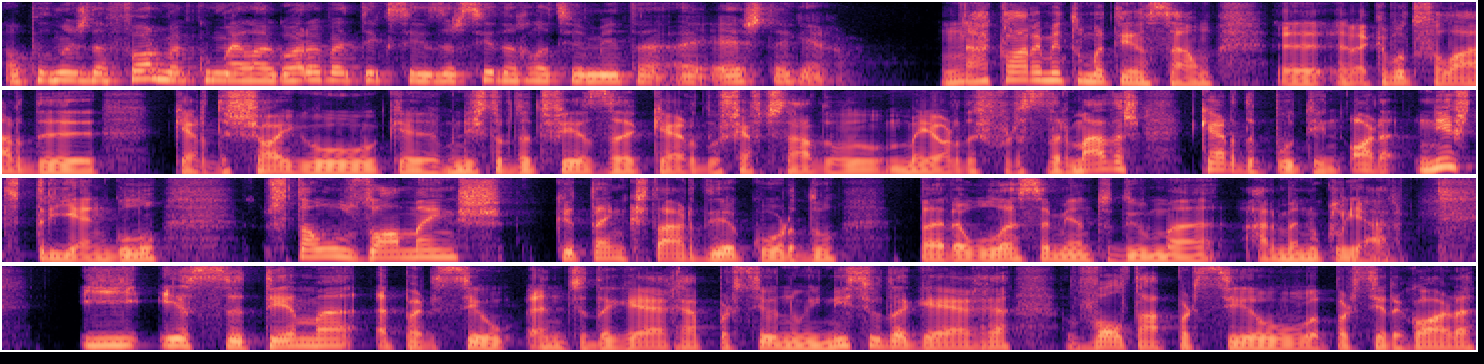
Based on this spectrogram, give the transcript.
ou pelo menos da forma como ela agora vai ter que ser exercida relativamente a, a esta guerra. Há claramente uma tensão. Uh, acabou de falar de quer de Shoigu, que é ministro da Defesa, quer do chefe de Estado-Maior das Forças Armadas, quer de Putin. Ora, neste triângulo estão os homens que têm que estar de acordo para o lançamento de uma arma nuclear. E esse tema apareceu antes da guerra, apareceu no início da guerra, volta a aparecer, aparecer agora,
